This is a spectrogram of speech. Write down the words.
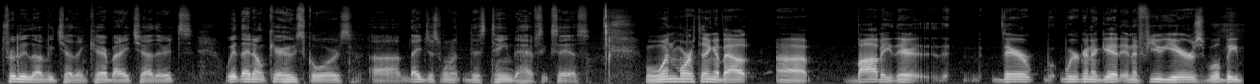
truly love each other and care about each other. It's they don't care who scores. Uh, they just want this team to have success. Well, one more thing about uh, Bobby, there, there we're going to get in a few years. We'll be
